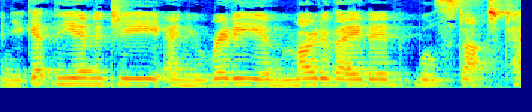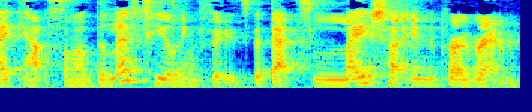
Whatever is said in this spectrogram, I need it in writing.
and you get the energy and you're ready and motivated, we'll start to take out some of the less healing foods, but that's later in the program.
